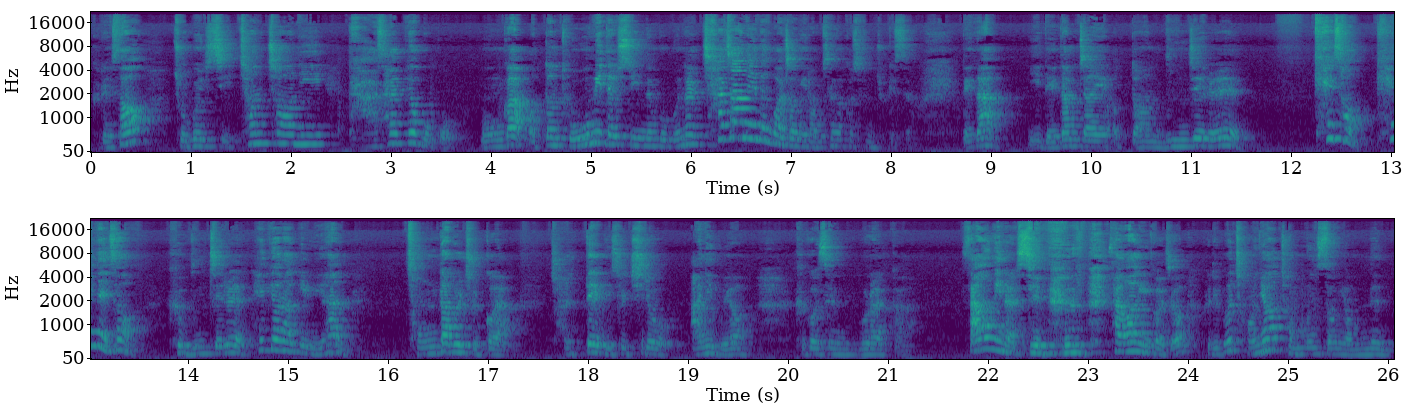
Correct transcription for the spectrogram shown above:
그래서 조금씩 천천히 다 살펴보고 뭔가 어떤 도움이 될 수 있는 부분을 찾아내는 과정이라고 생각하셨으면 좋겠어요. 내가 이 내담자의 어떤 문제를 캐서 캐내서 그 문제를 해결하기 위한 정답을 줄 거야. 절대 미술 치료 아니고요. 그것은 뭐랄까 싸움이 날 수 있는 상황인 거죠. 그리고 전혀 전문성이 없는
